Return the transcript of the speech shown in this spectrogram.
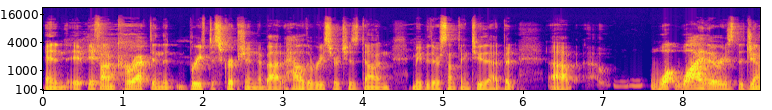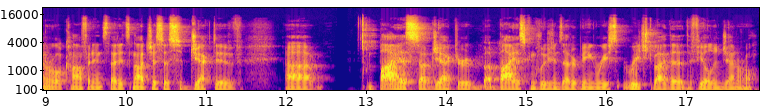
And if I'm correct in the brief description about how the research is done, maybe there's something to that. But uh, wh- why there is the general confidence that it's not just a subjective uh, biased subject or biased conclusions that are being re- reached by the, the field in general?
